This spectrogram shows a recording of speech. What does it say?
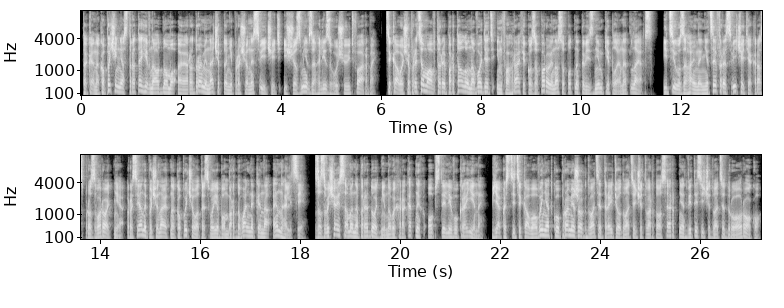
Таке накопичення стратегів на одному аеродромі, начебто ні про що не свідчить, і що ЗМІ взагалі згущують фарби. Цікаво, що при цьому автори порталу наводять інфографіку з опорою на супутникові знімки Planet Labs. І ці узагальнені цифри свідчать якраз про зворотнє. Росіяни починають накопичувати свої бомбардувальники на Енгельсі, зазвичай саме напередодні нових ракетних обстрілів України. В якості цікавого винятку проміжок 23-24 серпня 2022 року,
